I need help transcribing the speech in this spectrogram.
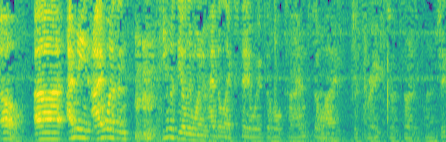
Oh, uh, I mean, I wasn't. he was the only one who had to like stay awake the whole time, so I took breaks, so it's not as punishing.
